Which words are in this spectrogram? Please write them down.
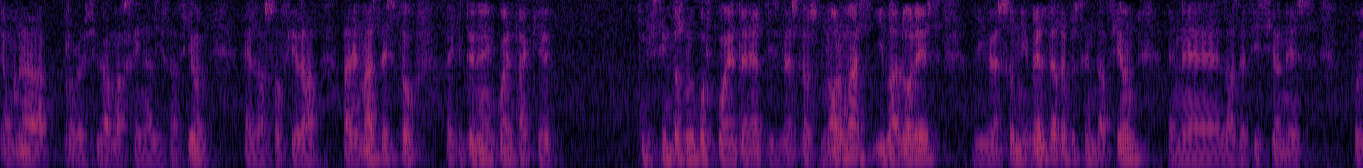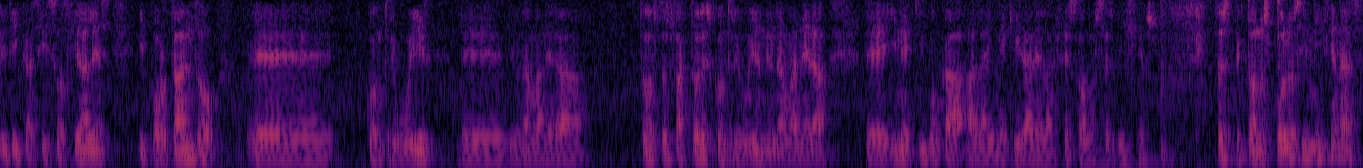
una progresiva marginalización en la sociedad. Además de esto, hay que tener en cuenta que distintos grupos pueden tener diversas normas y valores, diverso nivel de representación en eh, las decisiones políticas y sociales y por tanto contribuir de, una manera, todos estos factores contribuyen de una manera eh, inequívoca a la inequidad en el acceso a los servicios. Respecto a los pueblos indígenas,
